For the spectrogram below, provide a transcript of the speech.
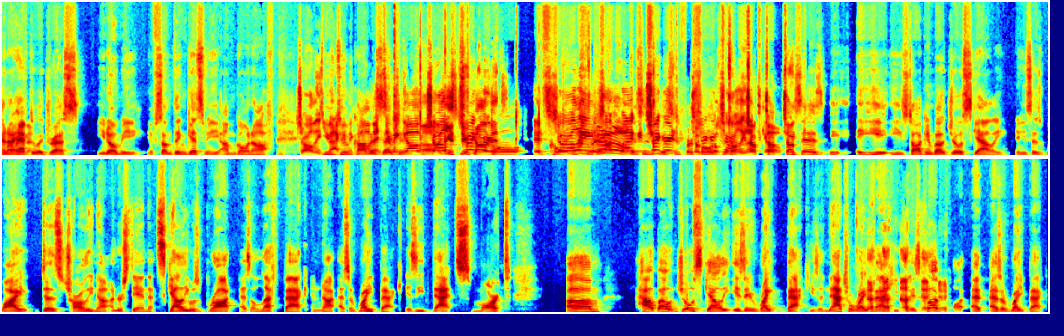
And or I have to address. You know me. If something gets me, I'm going off. Charlie's back in YouTube the comment comments. Here we section. go. Uh, Charlie's YouTube triggered. comments. Cole, It's Cole Charlie. Tripp. Chuck back This is- triggered. this is for Triggered Cole Tripp. Charlie. Let's go. he says he, he, he's talking about Joe Scally, and he says, "Why does Charlie not understand that Scally was brought as a left back and not as a right back? Is he that smart?" Um, how about Joe Scally is a right back? He's a natural right back. He plays club as a right back.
